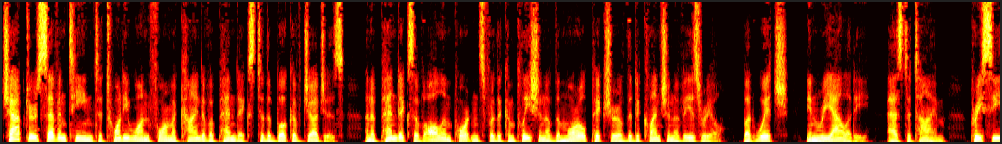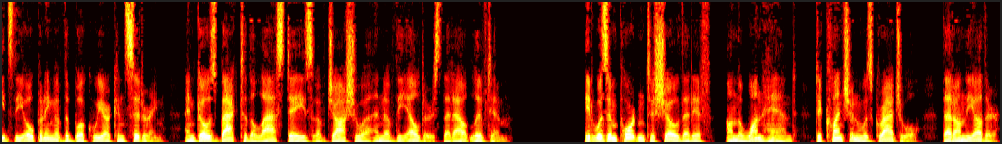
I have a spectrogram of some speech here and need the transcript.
Chapters 17 to 21 form a kind of appendix to the book of Judges, an appendix of all importance for the completion of the moral picture of the declension of Israel, but which, in reality, as to time, precedes the opening of the book we are considering, and goes back to the last days of Joshua and of the elders that outlived him. It was important to show that if, on the one hand, declension was gradual, that on the other,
